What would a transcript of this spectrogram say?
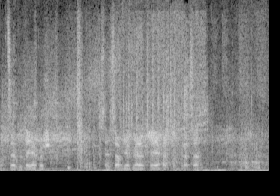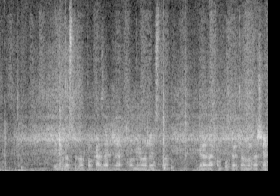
bo chcę tutaj jakoś sensownie w miarę przejechać tą trasę. I po prostu wam pokazać, że pomimo, że jest to gra na komputer, to można się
